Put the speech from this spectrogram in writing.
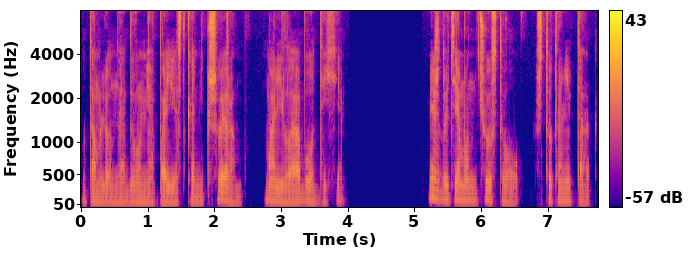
утомленное двумя поездками к шверам, молило об отдыхе. Между тем он чувствовал, что-то не так.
